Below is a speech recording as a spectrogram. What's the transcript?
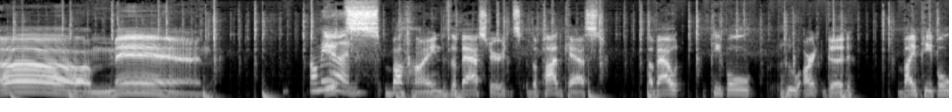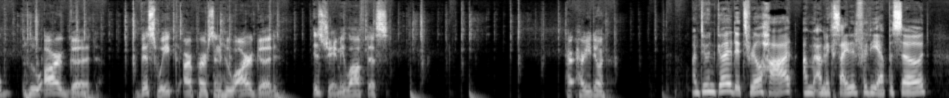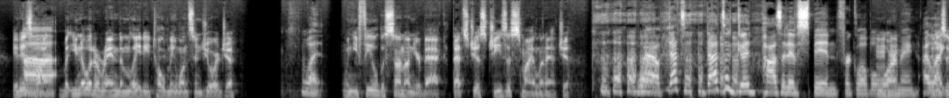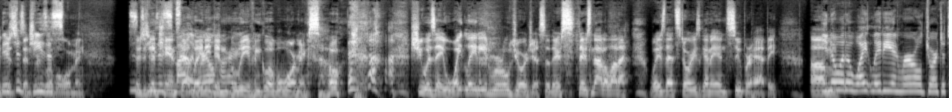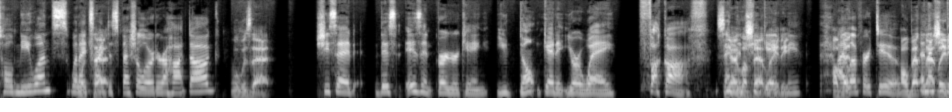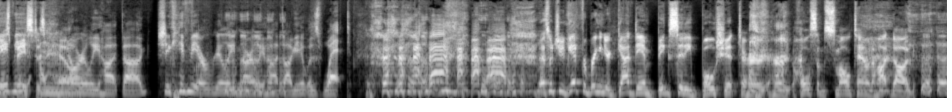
Oh man. Oh man. It's Behind the Bastards, the podcast about people who aren't good by people who are good. This week, our person who are good is Jamie Loftus. How, how are you doing? I'm doing good. It's real hot. I'm I'm excited for the episode. It is Uh, hot, but you know what a random lady told me once in Georgia? What? When you feel the sun on your back, that's just Jesus smiling at you. Wow, that's that's a good positive spin for global warming. I Mm-hmm. It like. is There's just Jesus. For global warming. this is There's a good chance that lady didn't hard. believe in global warming, so she was a white lady in rural Georgia. So there's there's not a lot of ways that story's going to end super happy. Um, you know what a white lady in rural Georgia told me once when I tried that? to special order a hot dog? What was that? She said, "This isn't Burger King. You don't get it your way. Fuck off." See, And I love she that lady. me- I'll I bet- love her too. I'll bet and then that she lady's gave me based as a hell. gnarly hot dog. She gave me a really gnarly hot dog. It was wet. That's what you get for bringing your goddamn big city bullshit to her her wholesome small town hot dog,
